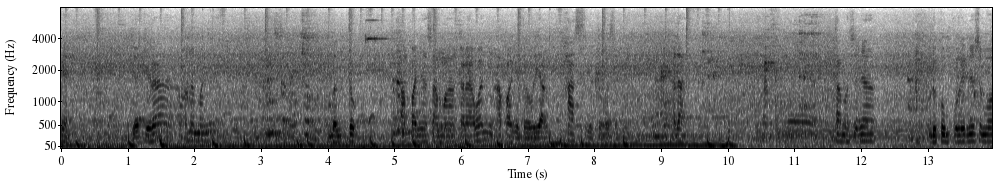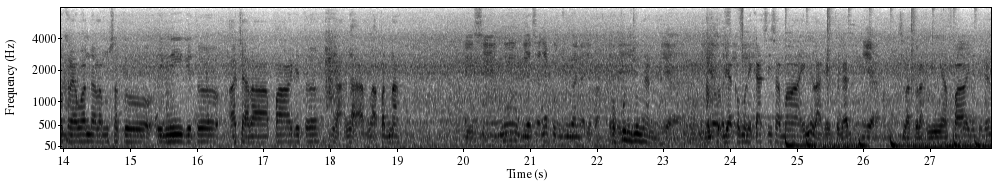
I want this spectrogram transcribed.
Iya. Kira-kira apa namanya? Bentuk apanya sama karyawan apa gitu yang khas gitu maksudnya. Ada. Kita maksudnya dikumpulinnya semua karyawan dalam satu ini gitu acara apa gitu. Nggak nggak nggak pernah. Di sini biasanya kunjungan aja pak. Oh, kunjungan iya. Bentuk Beliau dia komunikasi sama inilah gitu kan? Iya. Silaturahmi apa gitu kan?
